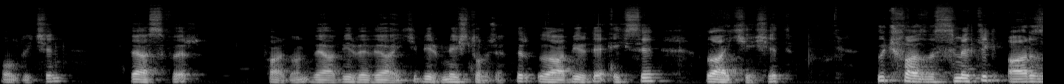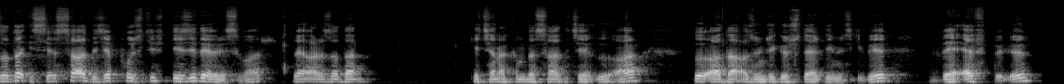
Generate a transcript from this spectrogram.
olduğu için VA0 pardon VA1 ve VA2 birbirine eşit olacaktır. IA1 de eksi IA2 eşit. 3 fazlı simetrik arızada ise sadece pozitif dizi devresi var ve arızadan geçen akımda sadece IA, IA da az önce gösterdiğimiz gibi VF bölü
